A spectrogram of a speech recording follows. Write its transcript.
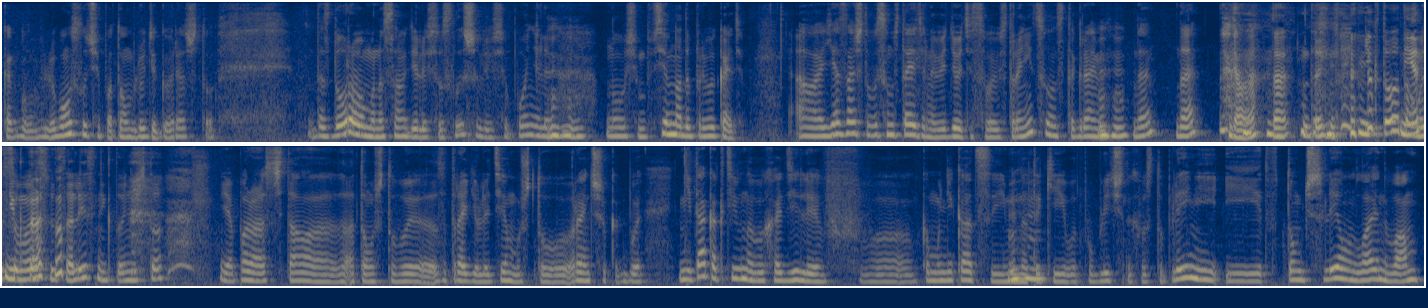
как бы в любом случае потом люди говорят, что да здорово, мы на самом деле все слышали, все поняли. Угу. Ну, в общем, всем надо привыкать. А, я знаю, что вы самостоятельно ведете свою страницу в Инстаграме, угу. да? Да? Да, да. Никто там, СМС-специалист, никто, ничто. Я пару раз читала о том, что вы затрагивали тему, что раньше как бы не так активно выходили в коммуникации именно такие вот публичных выступлений, и в том числе онлайн вам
